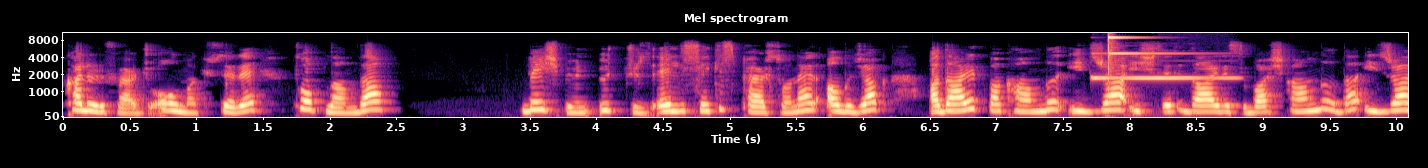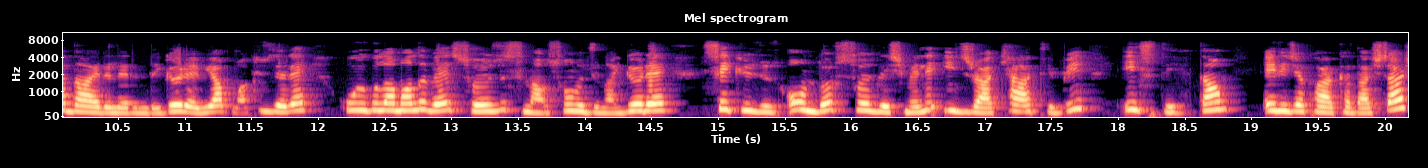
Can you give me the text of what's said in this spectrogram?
kaloriferci olmak üzere toplamda 5358 personel alacak. Adalet Bakanlığı İcra İşleri Dairesi Başkanlığı da icra dairelerinde görev yapmak üzere uygulamalı ve sözlü sınav sonucuna göre 814 sözleşmeli icra katibi istihdam edecek arkadaşlar.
